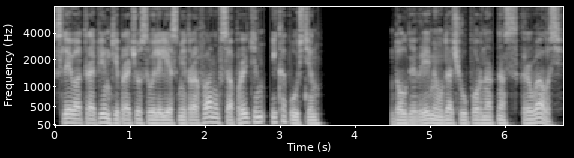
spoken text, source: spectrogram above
Слева от тропинки прочесывали лес Митрофанов, Сапрыкин и Капустин. Долгое время удача упорно от нас скрывалась.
